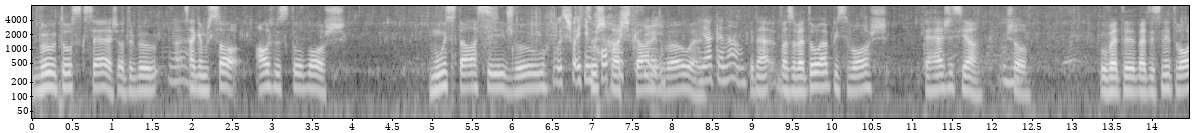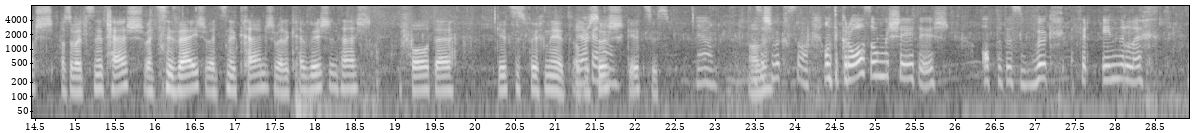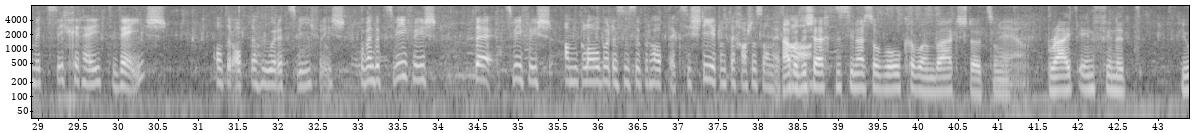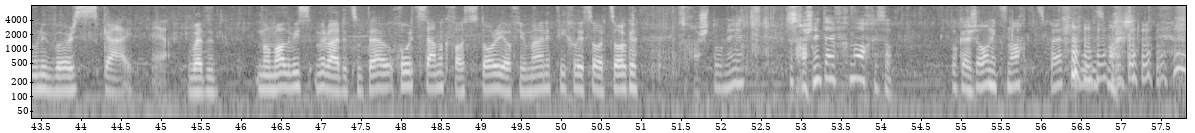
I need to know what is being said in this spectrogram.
Weil du es siehst. Oder weil, ja. sagen wir so, alles, was du willst, muss da sein, weil es schon in deinem sonst Kopf kannst du es gar nicht wollen. Ja, genau. Also wenn du etwas willst, dann hast du es ja mhm. schon. Und wenn du, wenn du es nicht willst, also wenn du es nicht hast, wenn du es nicht weißt, wenn du es nicht kennst, wenn du kein Vision hast davon, dann gibt es es vielleicht nicht. Aber ja, genau. sonst gibt es es. Ja, das Oder? ist wirklich so. Und der grosse Unterschied ist, ob du das wirklich verinnerlicht mit Sicherheit weißt oder ob du hure zweifelst. Und wenn du zweifelst, dann zweifelst am Glauben, dass es überhaupt existiert und dann kannst du es auch nicht Aber haben. das, ist echt, das sind so Wolken, die im Weg stehen zum ja. Bright Infinite Universe Sky. Ja. Wenn normalerweise, wir werden zum Teil kurz zusammengefasst Story of Humanity ein so erzogen, das kannst du nicht, das kannst du nicht einfach machen. So. Du gehst auch nicht Nacht ins Bett, wenn du das machst.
